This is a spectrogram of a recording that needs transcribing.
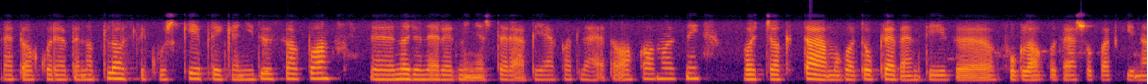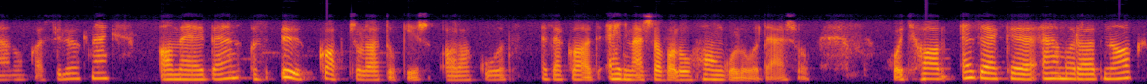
mert akkor ebben a plastikus, képlékeny időszakban nagyon eredményes terápiákat lehet alkalmazni, vagy csak támogató preventív foglalkozásokat kínálunk a szülőknek, amelyben az ő kapcsolatuk is alakul, ezek az egymásra való hangolódások. Hogyha ezek elmaradnak,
